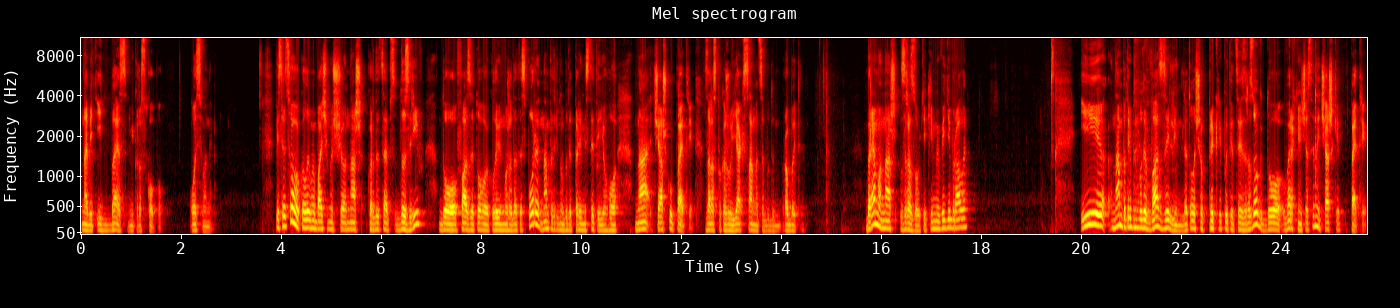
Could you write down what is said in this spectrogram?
навіть і без мікроскопу. Ось вони. Після цього, коли ми бачимо, що наш кордицепс дозрів до фази того, коли він може дати спори, нам потрібно буде перемістити його на чашку Петрі. Зараз покажу, як саме це будемо робити. Беремо наш зразок, який ми відібрали. І нам потрібен буде вазелін для того, щоб прикріпити цей зразок до верхньої частини чашки Петрі.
